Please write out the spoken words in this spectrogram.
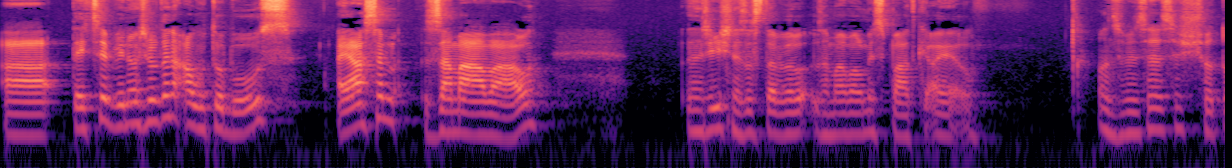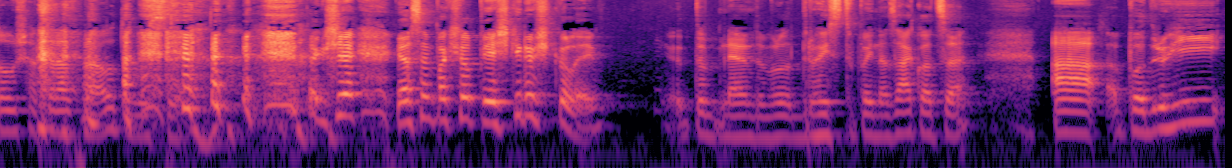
a teď se vynořil ten autobus a já jsem zamával, ten řidič nezastavil, zamával mi zpátky a jel. On si myslel, že se šotouš akorát pro autobusy. Takže já jsem pak šel pěšky do školy, to nevím, to byl druhý stupeň na základce. A po druhý,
